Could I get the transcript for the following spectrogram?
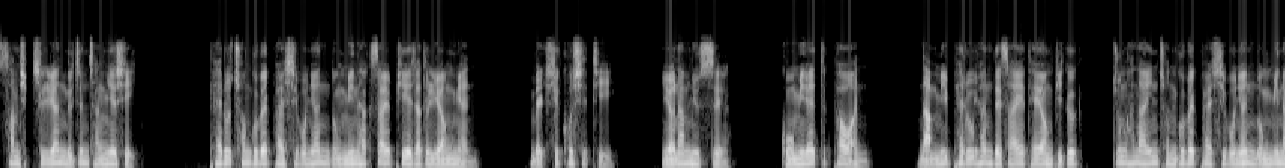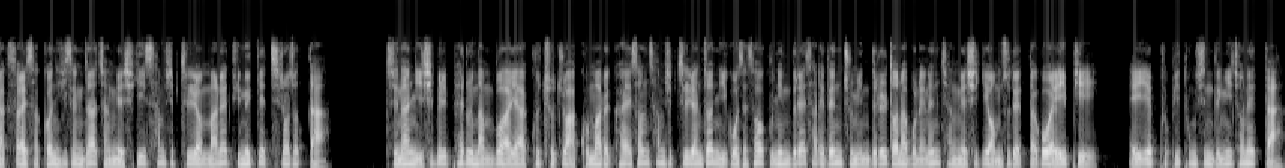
37년 늦은 장례식. 페루 1985년 농민학살 피해자들 영면. 멕시코시티. 연합뉴스. 고민의 특파원. 남미 페루 현대사의 대형 비극 중 하나인 1985년 농민학살 사건 희생자 장례식이 37년 만에 뒤늦게 치러졌다. 지난 20일 페루 남부 아야쿠초주 아쿠마르카에선 37년 전 이곳에서 군인들의 살해된 주민들을 떠나보내는 장례식이 엄수됐다고 AP, AFP 통신 등이 전했다.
